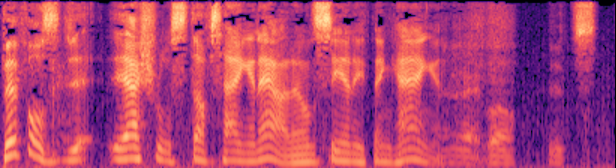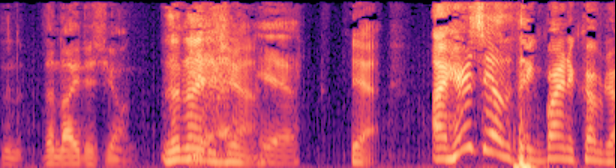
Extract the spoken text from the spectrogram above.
Biffle's the actual stuff's hanging out. I don't see anything hanging. All right. Well, it's the, the night is young. The night yeah, is young. Yeah. Yeah. Right, here's the other thing, Brian Carpenter.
